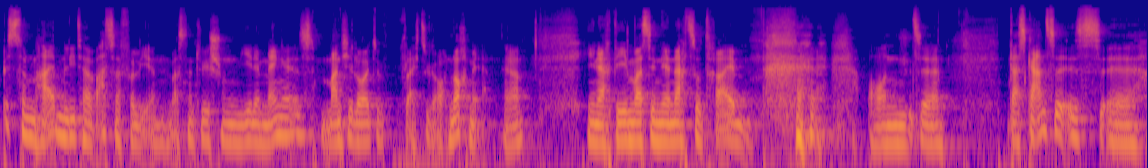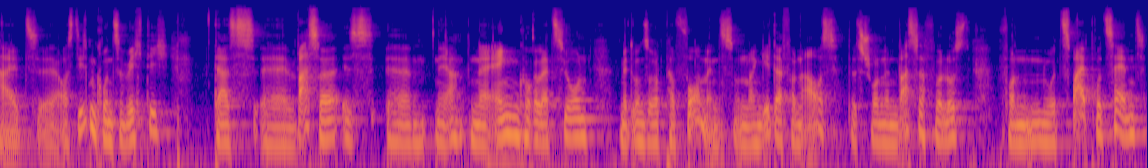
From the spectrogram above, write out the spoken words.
bis zu einem halben Liter Wasser verlieren, was natürlich schon jede Menge ist. Manche Leute vielleicht sogar auch noch mehr, ja? je nachdem, was sie in der Nacht so treiben. und äh, das Ganze ist äh, halt äh, aus diesem Grund so wichtig, das äh, Wasser ist äh, ja, in einer engen Korrelation mit unserer Performance und man geht davon aus, dass schon ein Wasserverlust von nur 2%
